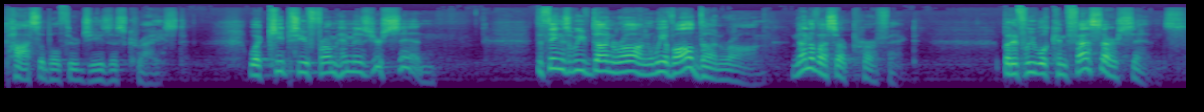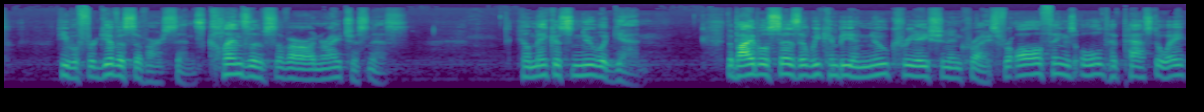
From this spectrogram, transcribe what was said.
possible through Jesus Christ. What keeps you from Him is your sin. The things we've done wrong, we have all done wrong. None of us are perfect. But if we will confess our sins, He will forgive us of our sins, cleanse us of our unrighteousness. He'll make us new again. The Bible says that we can be a new creation in Christ. For all things old have passed away,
